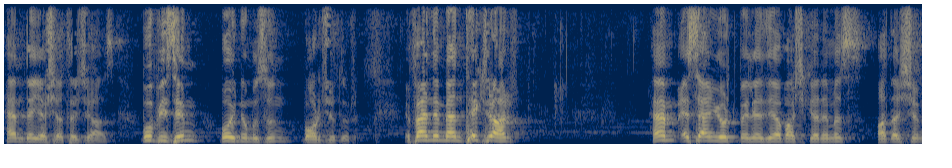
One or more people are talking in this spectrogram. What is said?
hem de yaşatacağız. Bu bizim boynumuzun borcudur. Efendim ben tekrar hem Esenyurt Belediye Başkanımız, adaşım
